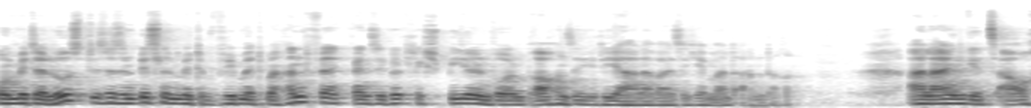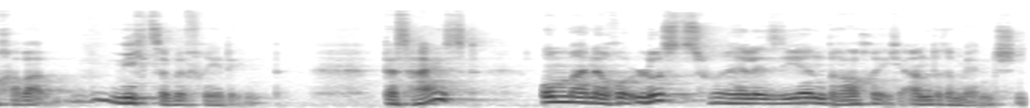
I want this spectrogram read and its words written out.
Und mit der Lust ist es ein bisschen mit, wie mit dem Handwerk. Wenn Sie wirklich spielen wollen, brauchen Sie idealerweise jemand anderen. Allein geht's auch, aber nicht so befriedigend. Das heißt, um meine Lust zu realisieren, brauche ich andere Menschen.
